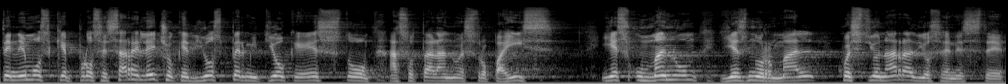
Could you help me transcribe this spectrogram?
tenemos que procesar el hecho que Dios permitió que esto azotara nuestro país. Y es humano y es normal cuestionar a Dios en este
